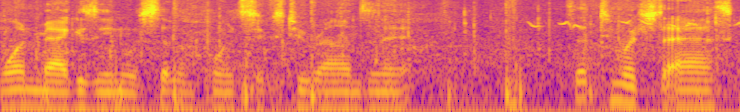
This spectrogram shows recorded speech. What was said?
one magazine with 7.62 rounds in it? Is that too much to ask?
